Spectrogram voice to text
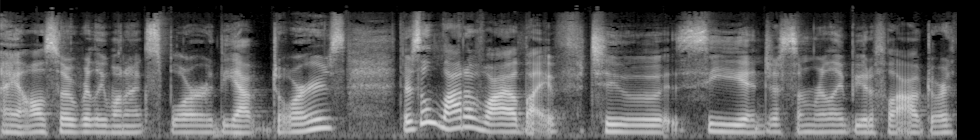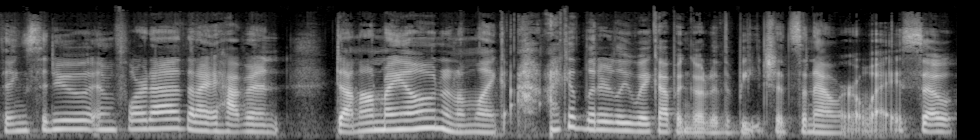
I also really want to explore the outdoors. There's a lot of wildlife to see and just some really beautiful outdoor things to do in Florida that I haven't done on my own. And I'm like, I could literally wake up and go to the beach. It's an hour away. So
